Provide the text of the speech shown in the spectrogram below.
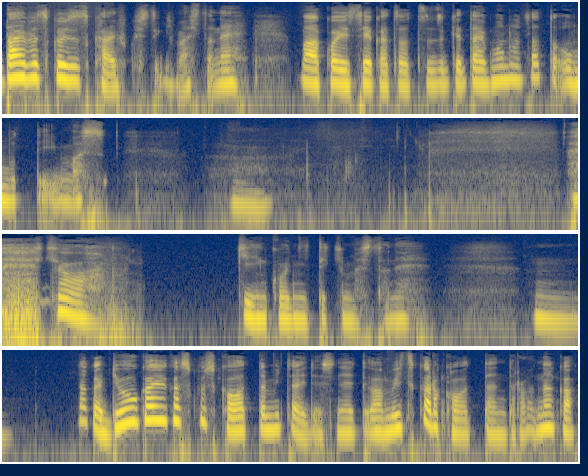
だいぶ少しずつ回復してきましたね。まあこういう生活を続けたいものだと思っています、うん。今日は銀行に行ってきましたね。うん。なんか両替が少し変わったみたいですね。てかいつから変わったんだろう。なんか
